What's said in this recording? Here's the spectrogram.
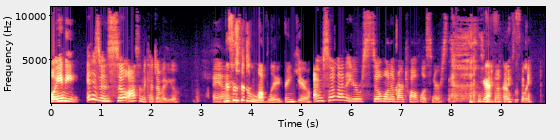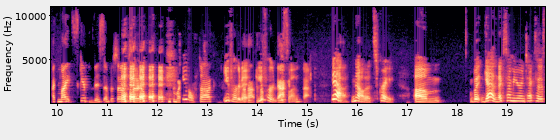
well, Andie, it has been so awesome to catch up with you. And this has been lovely thank you I'm so glad that you're still one of our 12 listeners. yeah You know what I'm absolutely i might skip this episode saying? so I don't do my You- self talk You've heard it. uh, You've heard back this one. that. Yeah, no, that's great. Um, but yeah, next time you're in Texas,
